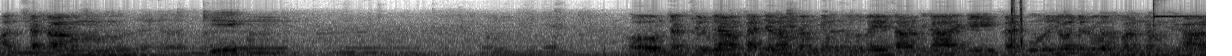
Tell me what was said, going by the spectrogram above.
अक्षतम्। ओम चक्षुर्भ्यां कज्जलं रम्यं सुखै शान्तिकारके कर्पूर्योतरोत्पन्नं गृहाण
